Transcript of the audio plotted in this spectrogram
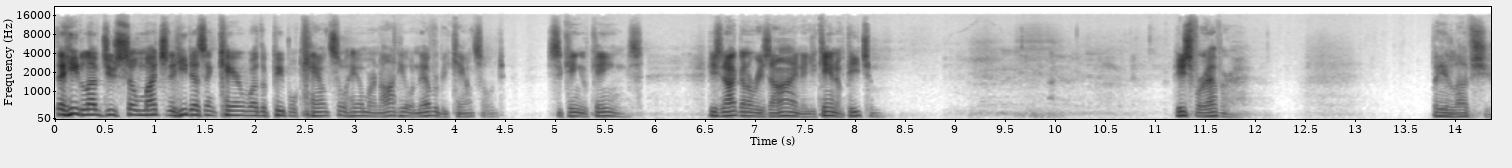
that he loved you so much that he doesn't care whether people counsel him or not. He'll never be counseled. He's the King of Kings. He's not going to resign, and you can't impeach him. He's forever. But he loves you.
